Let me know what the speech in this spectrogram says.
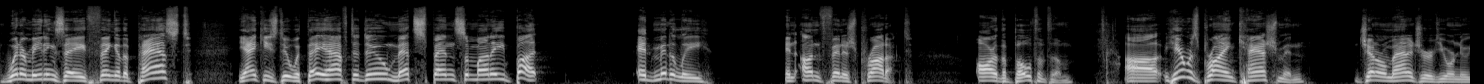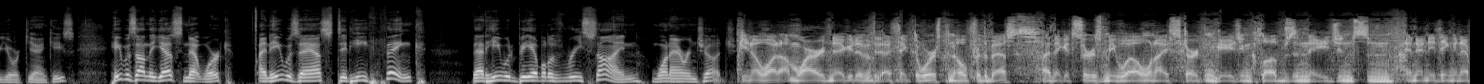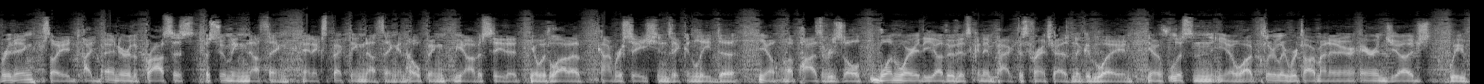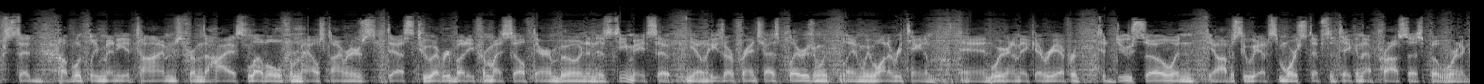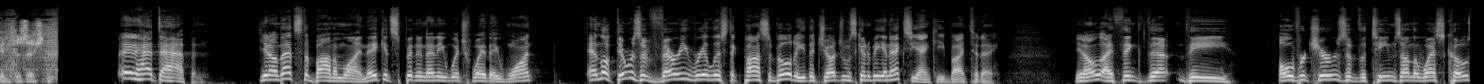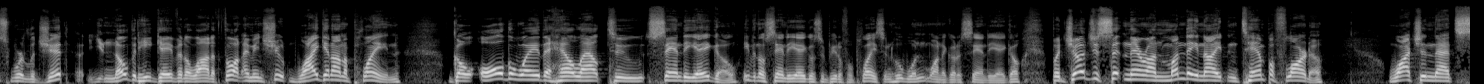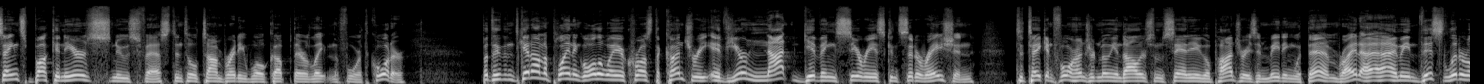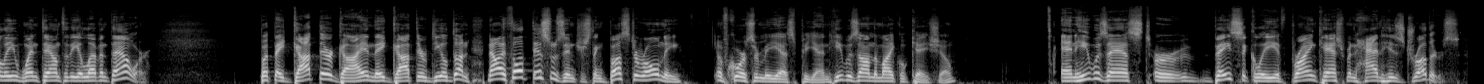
Winter meetings a thing of the past. Yankees do what they have to do. Mets spend some money, but admittedly, an unfinished product are the both of them. Uh, here was Brian Cashman, general manager of your New York Yankees. He was on the Yes Network, and he was asked, did he think that he would be able to re-sign one Aaron Judge. You know what? I'm wired negative. I think the worst and hope for the best. I think it serves me well when I start engaging clubs and agents and, and anything and everything. So I, I enter the process assuming nothing and expecting nothing and hoping, you know, obviously that, you know, with a lot of conversations, it can lead to, you know, a positive result one way or the other that's going to impact this franchise in a good way. And, you know, listen, you know, uh, clearly we're talking about Aaron Judge. We've said publicly many a times from the highest level, from Hal Steinbrenner's desk to everybody from myself myself, Aaron Boone, and his teammates that you know he's our franchise players, and we, and we want to retain him, and we're going to make every effort to do so. And you know, obviously, we have some more steps to take in that process, but we're in a good position. It had to happen. You know, that's the bottom line. They could spin it any which way they want. And look, there was a very realistic possibility that Judge was going to be an ex Yankee by today. You know, I think that the overtures of the teams on the West Coast were legit. You know that he gave it a lot of thought. I mean, shoot, why get on a plane, go all the way the hell out to San Diego, even though San Diego's a beautiful place, and who wouldn't want to go to San Diego? But Judge is sitting there on Monday night in Tampa, Florida, watching that Saints Buccaneers snooze fest until Tom Brady woke up there late in the fourth quarter. But to get on a plane and go all the way across the country, if you're not giving serious consideration to taking $400 million from San Diego Padres and meeting with them, right? I, I mean, this literally went down to the 11th hour. But they got their guy and they got their deal done. Now, I thought this was interesting. Buster Olney, of course, from ESPN, he was on the Michael Kay show. And he was asked, or basically, if Brian Cashman had his druthers,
